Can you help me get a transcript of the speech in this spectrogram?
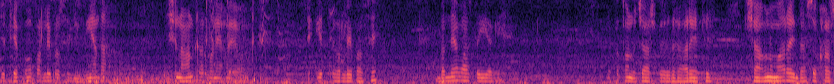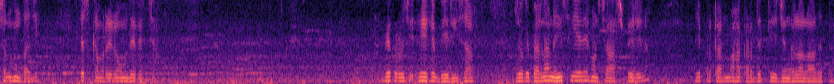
ਜਿੱਥੇ ਆਪਾਂ ਪਰਲੇ ਪਾਸੇ ਬੀਬੀਆਂ ਦਾ ਇਸ਼ਨਾਨ ਘਰ ਬਣਿਆ ਹੋਇਆ ਵਾ। ਤੇ ਇੱਥੇ ਪਰਲੇ ਪਾਸੇ ਬੰਦਿਆਂ ਵਾਸਤੇ ਹੀ ਹੈਗੇ। ਆਪਾਂ ਤੁਹਾਨੂੰ ਚਾਰ ਸਪੇਰੇ ਦਿਖਾ ਰਹੇ ਇੱਥੇ। ਸ਼ਾਮ ਨੂੰ ਮਹਾਰਾਜ ਦਾ ਸੁਖਾਸਨ ਹੁੰਦਾ ਜੀ, ਇਸ ਕਮਰੇ ਰੂਮ ਦੇ ਵਿੱਚ। ਵੇਖ ਵੇਖੋ ਜੀ, ਇਹ ਬੇਰੀ ਸਾਹਿਬ, ਜੋ ਕਿ ਪਹਿਲਾਂ ਨਹੀਂ ਸੀ ਇਹਦੇ, ਹੁਣ ਚਾਰ ਸਪੇਰੇ ਨਾ ਇਹ ਪ੍ਰਕਰਮਾ ਕਰ ਦਿੱਤੀ ਹੈ, ਜੰਗਲਾ ਲਾ ਦਿੱਤਾ।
